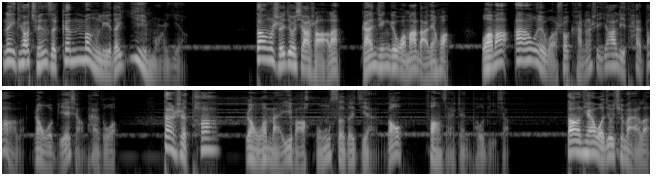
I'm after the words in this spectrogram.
那条裙子跟梦里的一模一样，当时就吓傻了，赶紧给我妈打电话。我妈安慰我说，可能是压力太大了，让我别想太多。但是她让我买一把红色的剪刀放在枕头底下。当天我就去买了，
